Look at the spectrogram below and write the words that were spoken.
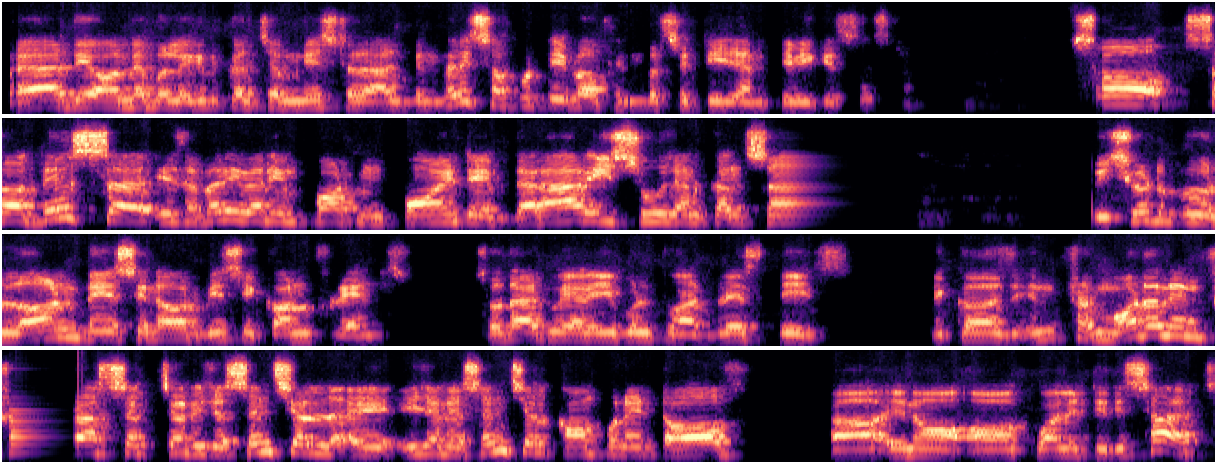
where the Honorable Agriculture Minister has been very supportive of university and KVK system. So, so this uh, is a very, very important point. If there are issues and concerns, we should learn this in our VC conference so that we are able to address this because infra, modern infrastructure is essential uh, is an essential component of uh, you know uh, quality research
